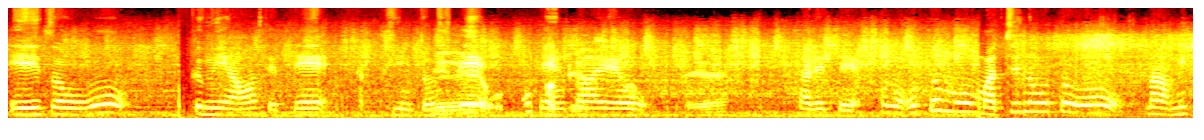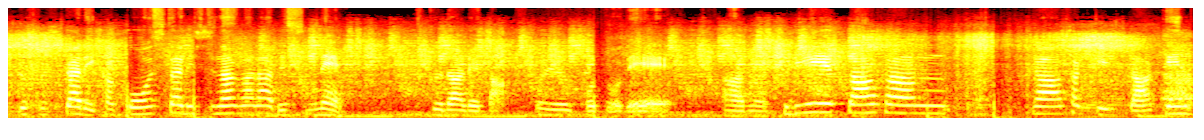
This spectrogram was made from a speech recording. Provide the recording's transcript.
映像を組み合わせて作品として展が開をねされてこの音も街の音を、まあ、ミックスしたり加工したりしながらですね作られたということであのクリエイターさんがさっき言った建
